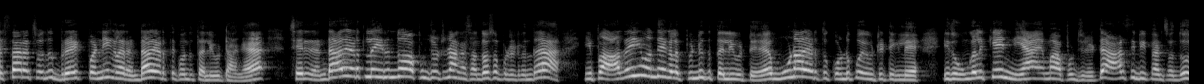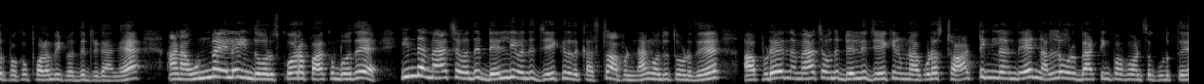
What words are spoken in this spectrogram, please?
எஸ்ஆர்எச் வந்து பிரேக் பண்ணி எங்களை ரெண்டாவது இடத்துக்கு வந்து தள்ளி விட்டாங்க சரி ரெண்டாவது இடத்துல இருந்தோம் அப்படின்னு சொல்லிட்டு நாங்க சந்தோஷப்பட்டுட்டு இருந்தா இப்ப அதையும் வந்து எங்களை பின்னுக்கு தள்ளி விட்டு மூணாவது இடத்துக்கு கொண்டு போய் விட்டுட்டீங்களே இது உங்களுக்கே நியாயமா அப்படின்னு சொல்லிட்டு ஆர்சிபி ஃபேன்ஸ் வந்து ஒரு பக்கம் புலம்பிட்டு வந்துட்டு இருக்காங்க. ஆனா உண்மையிலே இந்த ஒரு ஸ்கோரை பார்க்கும்போது இந்த மேட்சை வந்து டெல்லி வந்து ஜெயிக்கிறது கஷ்டம் அப்படின்னு தாங்க வந்து தோணுது. அப்படியே இந்த மேட்சை வந்து டெல்லி ஜெயிக்கணும்னா கூட ஸ்டார்டிங்ல இருந்தே நல்ல ஒரு பேட்டிங் பர்ஃபார்மன்ஸை கொடுத்து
